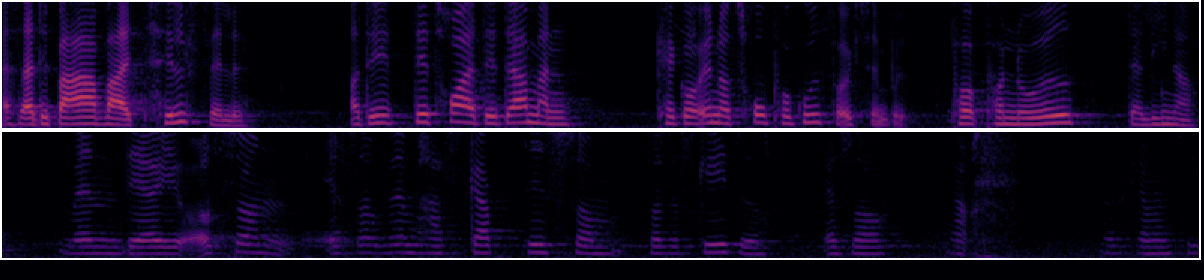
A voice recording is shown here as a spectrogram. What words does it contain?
Altså at det bare var et tilfælde. Og det, det tror jeg, det er der, man kan gå ind og tro på Gud for eksempel. På, på noget, der ligner. Men det er jo også sådan, altså hvem har skabt det, som så det skete? Altså, ja, hvad skal man sige?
